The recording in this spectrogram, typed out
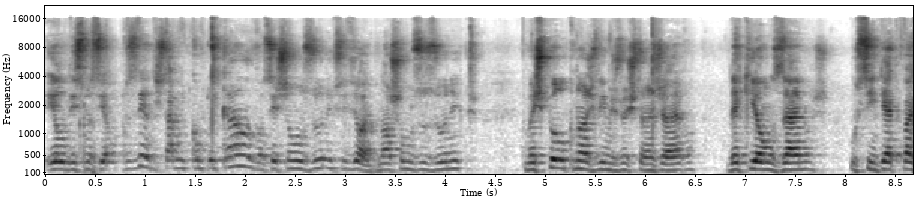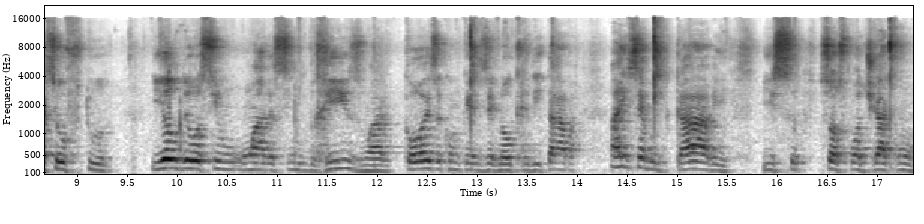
ele disse-me assim, "Oh, Presidente, isto está muito complicado, vocês são os únicos. E diz, olha, nós somos os únicos, mas pelo que nós vimos no estrangeiro, daqui a uns anos, o sintético vai ser o futuro. E ele deu assim um, um ar assim de riso, um ar de coisa, como quer dizer, não acreditava. Ah, isso é muito caro e isso só se pode jogar com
